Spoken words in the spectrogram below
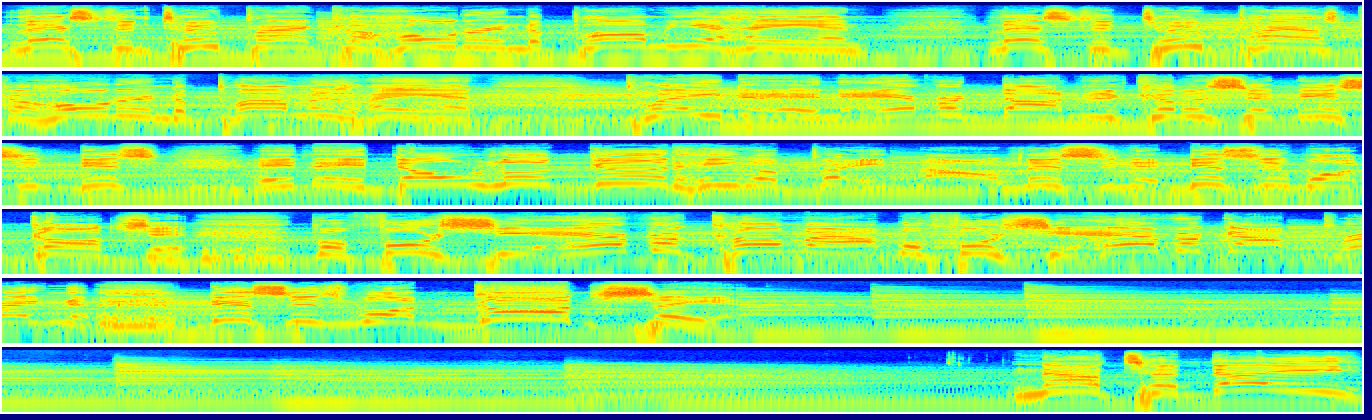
Less than two pounds could hold her in the palm of your hand. Less than two pounds could hold her in the palm of his hand. Played, and every doctor to come and said, "This, this, it, it don't look good." He would pray. No, oh, listen, this is what God said. Before she ever come out, before she ever got pregnant, this is what God said. Now today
